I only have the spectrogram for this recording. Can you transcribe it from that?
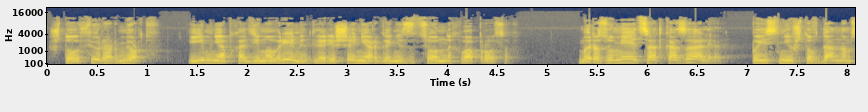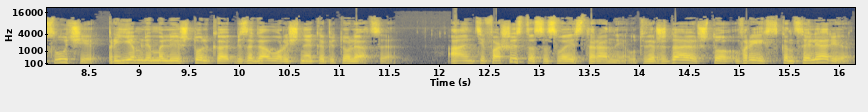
что фюрер мертв, и им необходимо время для решения организационных вопросов. Мы, разумеется, отказали, пояснив, что в данном случае приемлема лишь только безоговорочная капитуляция. А антифашисты со своей стороны утверждают, что в рейхсканцелярию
